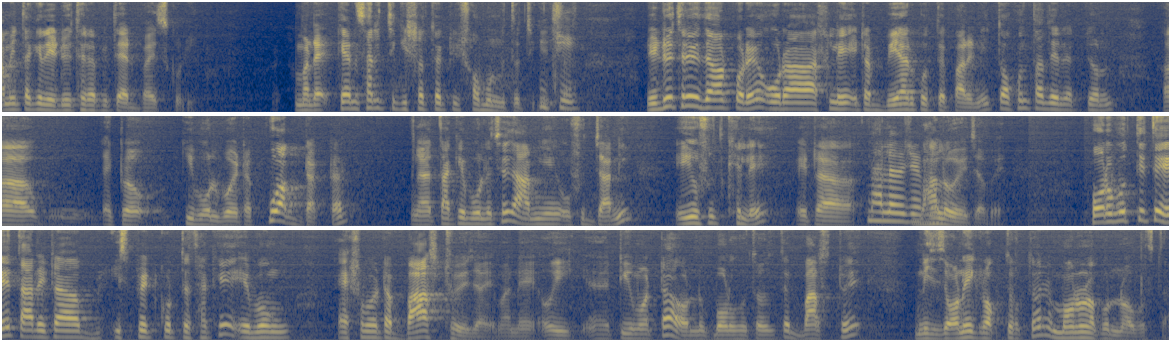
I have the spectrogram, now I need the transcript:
আমি তাকে রেডিওথেরাপিতে অ্যাডভাইস করি। মানে ক্যান্সারের চিকিৎসা তো একটি সমন্বিত চিকিৎসা। রেডিওথেরাপি দেওয়ার পরে ওরা আসলে এটা বেয়ার করতে পারেনি। তখন তাদের একজন একটা কি বলব এটা কুয়াক ডাক্তার তাকে বলেছে যে আমি ওষুধ জানি এই ওষুধ খেলে এটা ভালো হয়ে যাবে। পরবর্তীতে তার এটা স্প্রেড করতে থাকে এবং একসময় এটা বাস্ট হয়ে যায়। মানে ওই টিউমারটা অনেক বড় হতে হতে বাস্ট হয়ে নিজে অনেক রক্ত রক্ত হয়ে মরণাপন্ন অবস্থা।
